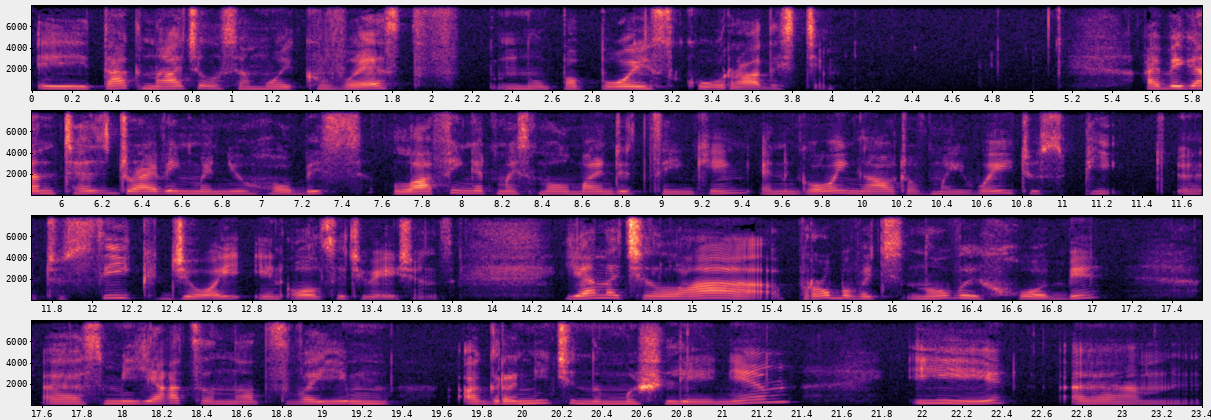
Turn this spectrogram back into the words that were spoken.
И так начался мой квест ну, по поиску радости. I began test driving my new hobbies, laughing at my small minded thinking, and going out of my way to, speak, uh, to seek joy in all situations. Я начала пробовать новые хобби, э, смеяться над своим ограниченным мышлением и эм,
